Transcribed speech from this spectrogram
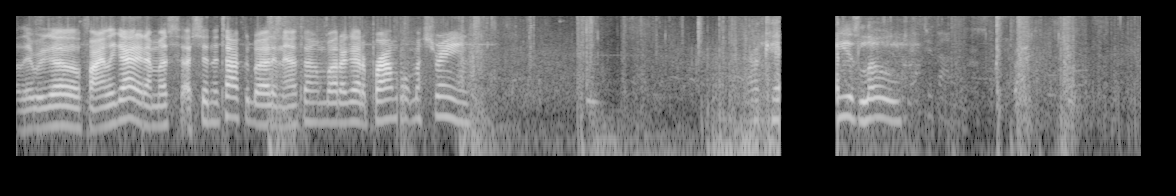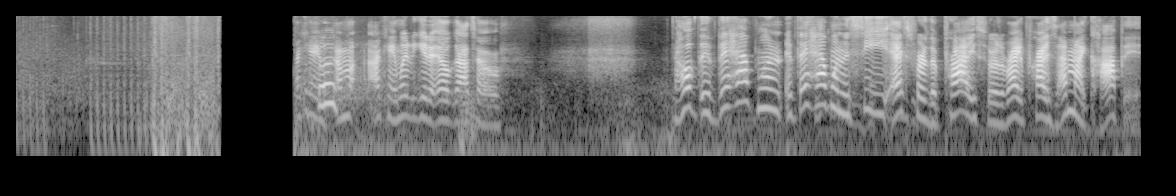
Oh, there we go. Finally got it. I must. I shouldn't have talked about it. Now I'm talking about I got a problem with my stream. Okay, he is low. I can't. I'm, I can't wait to get an Elgato. I hope if they have one, if they have one in CEX for the price, for the right price, I might cop it.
